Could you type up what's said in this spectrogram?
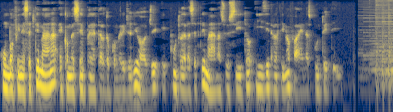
Un buon fine settimana e come sempre nel tardo pomeriggio di oggi il punto della settimana sul sito easy-finance.it.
